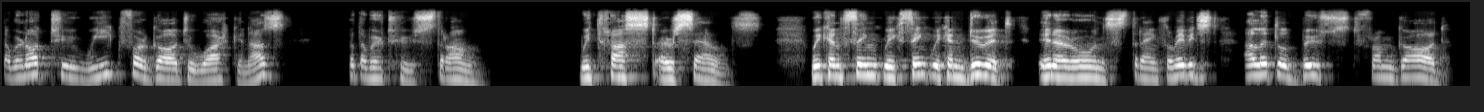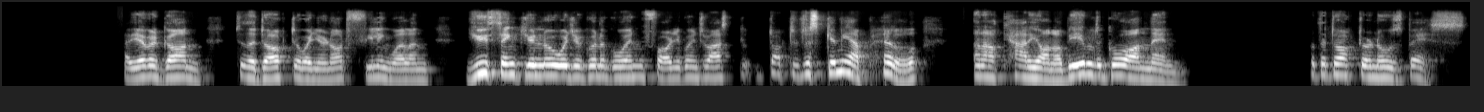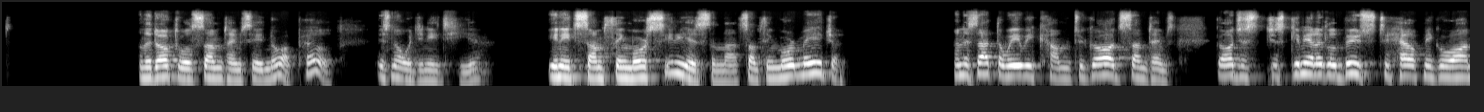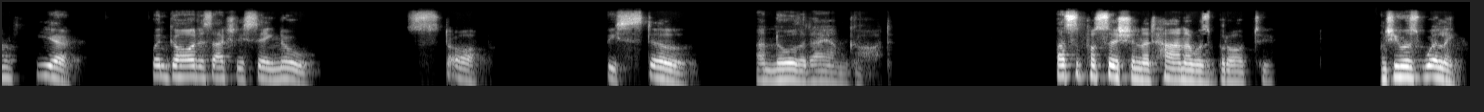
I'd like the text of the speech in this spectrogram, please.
that we're not too weak for God to work in us, but that we're too strong. We trust ourselves. We can think we think we can do it in our own strength, or maybe just a little boost from God. Have you ever gone to the doctor when you're not feeling well and you think you know what you're going to go in for? You're going to ask, Doctor, just give me a pill and I'll carry on. I'll be able to go on then. But the doctor knows best. And the doctor will sometimes say, No, a pill is not what you need here. You need something more serious than that, something more major. And is that the way we come to God sometimes? God, just, just give me a little boost to help me go on here. When God is actually saying, No, stop, be still, and know that I am God. That's the position that Hannah was brought to. And she was willing.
